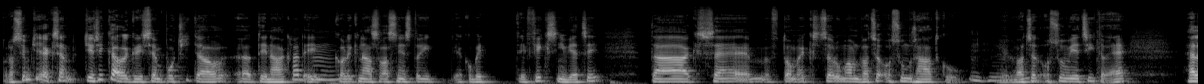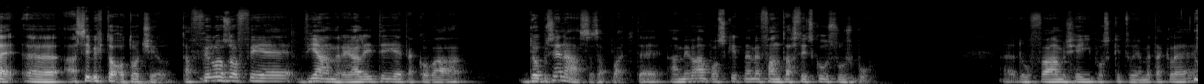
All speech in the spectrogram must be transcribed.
Prosím tě, jak jsem ti říkal, když jsem počítal uh, ty náklady, mm. kolik nás vlastně stojí jakoby ty fixní věci, tak jsem v tom Excelu mám 28 řádků. Mm-hmm. 28 věcí to je. Hele, uh, asi bych to otočil. Ta filozofie v Jan Reality je taková, dobře nás zaplaťte a my vám poskytneme fantastickou službu. Eh, doufám, že ji poskytujeme takhle.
